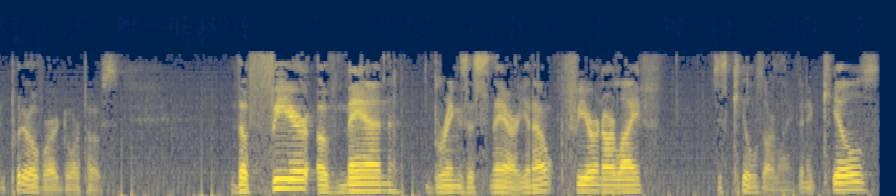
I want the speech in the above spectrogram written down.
and put it over our doorposts. The fear of man brings a snare. You know, fear in our life just kills our life. And it kills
